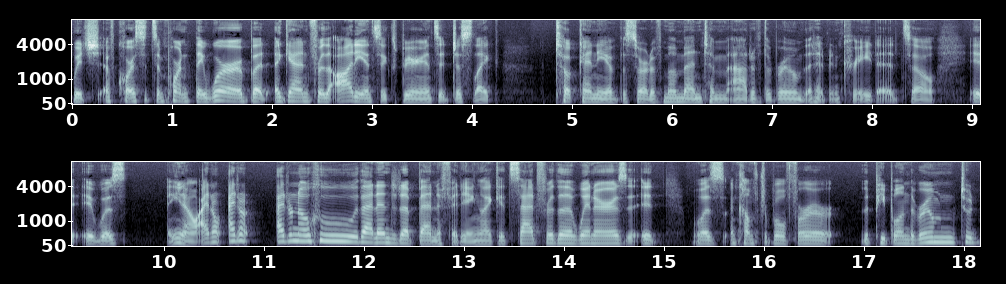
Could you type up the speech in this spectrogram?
which of course it's important they were, but again for the audience experience it just like took any of the sort of momentum out of the room that had been created. So it, it was, you know, I don't, I don't, I don't know who that ended up benefiting. Like it's sad for the winners. It was uncomfortable for the people in the room to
